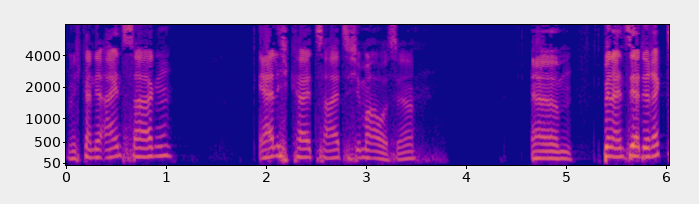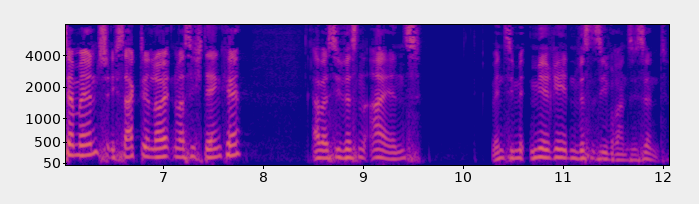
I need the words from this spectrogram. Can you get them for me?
Und ich kann dir eins sagen, Ehrlichkeit zahlt sich immer aus. Ja? Ähm, ich bin ein sehr direkter Mensch. Ich sage den Leuten, was ich denke. Aber sie wissen eins: Wenn sie mit mir reden, wissen sie, woran sie sind.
